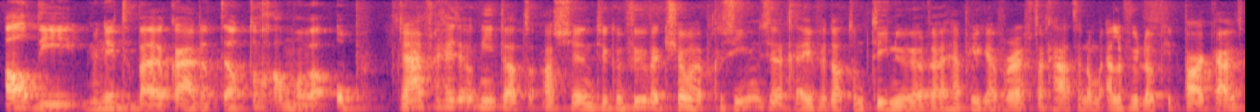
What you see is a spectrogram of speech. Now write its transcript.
al die minuten bij elkaar, dat telt toch allemaal wel op. Ja, vergeet ook niet dat als je natuurlijk een vuurwerkshow hebt gezien, zeg even dat om 10 uur eh, Happily Ever After gaat en om 11 uur loop je het park uit,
